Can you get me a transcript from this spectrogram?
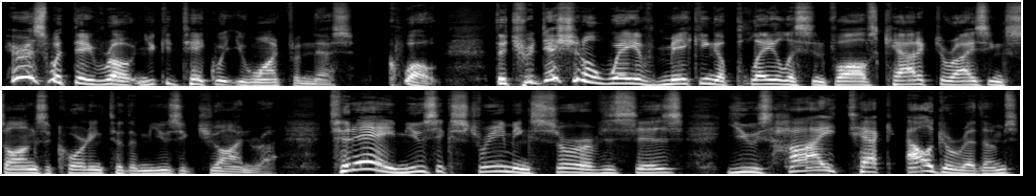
Here is what they wrote, and you can take what you want from this. Quote The traditional way of making a playlist involves categorizing songs according to the music genre. Today, music streaming services use high tech algorithms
